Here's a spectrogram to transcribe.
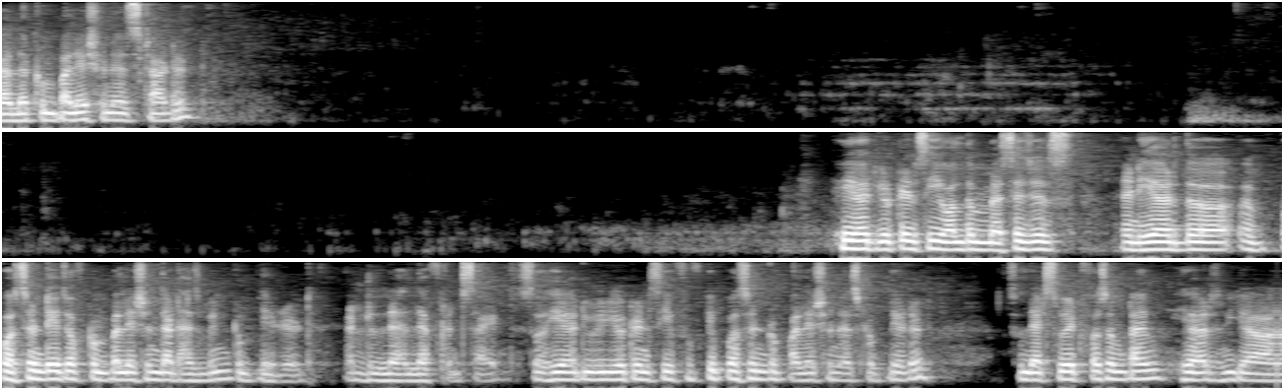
yeah the compilation has started. Here you can see all the messages and here the uh, percentage of compilation that has been completed at the le left hand side. So here you, you can see 50 percent compilation has completed. So let's wait for some time. Here yeah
